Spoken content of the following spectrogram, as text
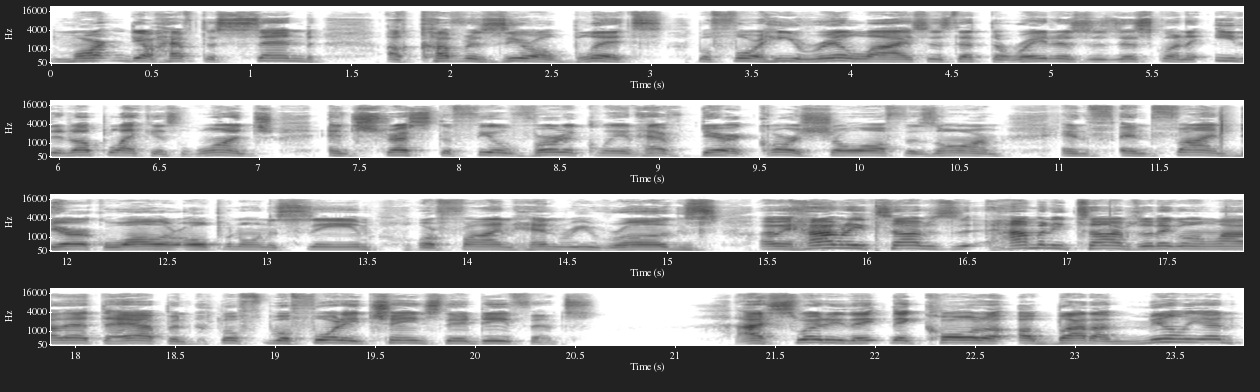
Martindale have to send a cover zero blitz before he realizes that the Raiders is just going to eat it up like his lunch and stretch the field vertically and have Derek Carr show off his arm and and find Derek Waller open on the seam or find Henry Ruggs? I mean, how many times how many times are they going to allow that to happen before they change their defense? I swear to you, they, they called a, about a million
